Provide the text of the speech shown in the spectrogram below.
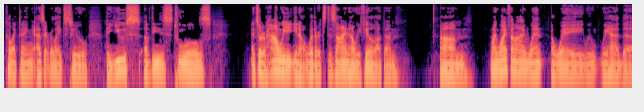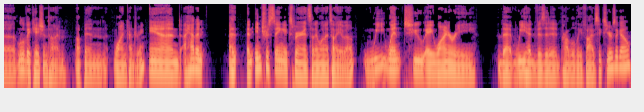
collecting as it relates to the use of these tools and sort of how we you know whether it's design how we feel about them um my wife and I went away we we had a little vacation time up in wine country and I had an a, an interesting experience that I want to tell you about. We went to a winery that we had visited probably five, six years ago.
